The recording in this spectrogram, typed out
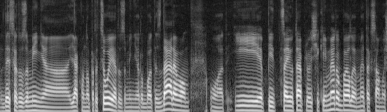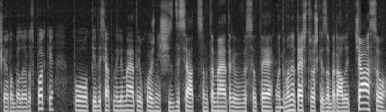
десь розуміння, як воно працює, розуміння роботи з деревом. От. І під цей утеплювач, який ми робили, ми так само ще робили розпорки. По 50 мм, кожні 60 см висоти. От вони теж трошки забирали часу.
